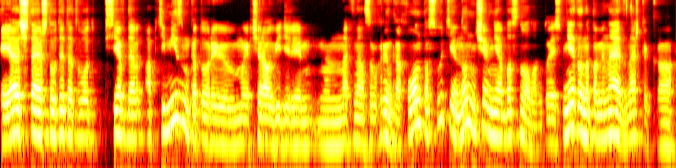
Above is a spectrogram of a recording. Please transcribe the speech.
я считаю, что вот этот вот псевдооптимизм, который мы вчера увидели на финансовых рынках, он, по сути, ну, ничем не обоснован. То есть, мне это напоминает, знаешь, как а,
